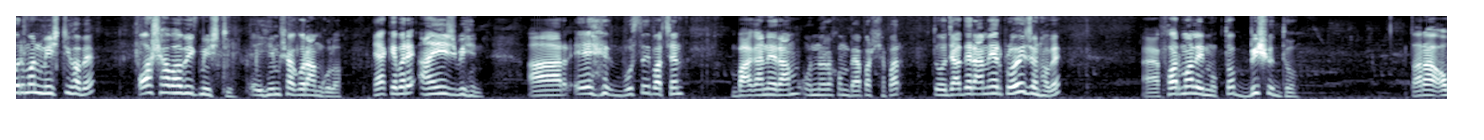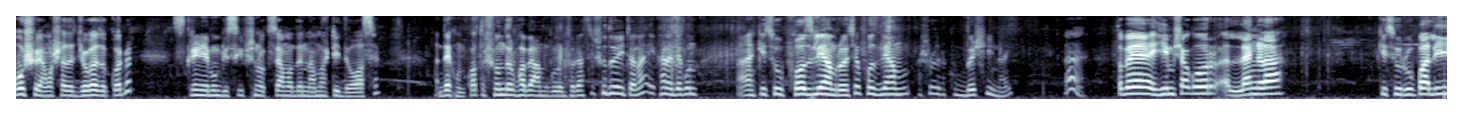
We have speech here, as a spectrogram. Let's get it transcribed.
পরিমাণ মিষ্টি হবে, অস্বাভাবিক মিষ্টি এই হিমসাগর আমগুলো। একেবারে আইঁশবিহীন আর এ, বুঝতেই পারছেন বাগানের আম অন্যরকম ব্যাপার স্যাপার। তো যাদের আমের প্রয়োজন হবে ফরমালিন মুক্ত বিশুদ্ধ, তারা অবশ্যই আমার সাথে যোগাযোগ করবেন। স্ক্রিন এবং ডিসক্রিপশন বক্সে আমাদের নাম্বারটি দেওয়া আছে। দেখুন, কত সুন্দরভাবে আমগুলো ধরে আছে। শুধু এইটা না, এখানে দেখুন কিছু ফজলি আম রয়েছে। ফজলি আম আসলে খুব বেশি নাই হ্যাঁ? তবে হিমসাগর, ল্যাংড়া, কিছু রূপালি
